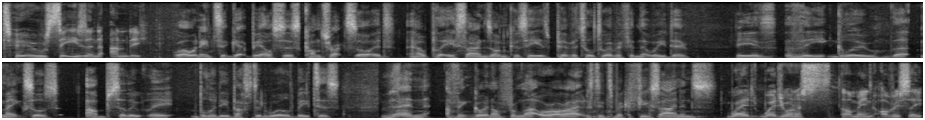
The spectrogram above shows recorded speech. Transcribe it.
22 season, Andy? Well, we need to get Bielsa's contract sorted and hope that he signs on because he is pivotal to everything that we do. He is the glue that makes us absolutely bloody bastard world beaters. Then I think going on from that, we're all right. We just need to make a few signings. Where, where do you want to? I mean, obviously,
